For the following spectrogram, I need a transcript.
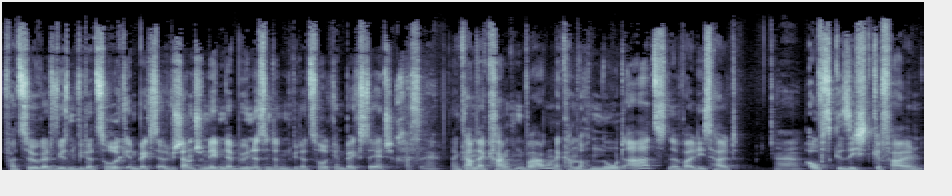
verzögert. Wir sind wieder zurück in Backstage. Also wir standen schon neben der Bühne, sind dann wieder zurück in Backstage. Krass, ey. Dann kam der Krankenwagen, dann kam noch ein Notarzt, ne, weil die ist halt ja. aufs Gesicht gefallen.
